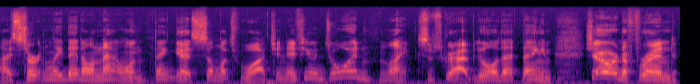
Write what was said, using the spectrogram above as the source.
I certainly did on that one. Thank you guys so much for watching. If you enjoyed, like, subscribe, do all that thing, and share with a friend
